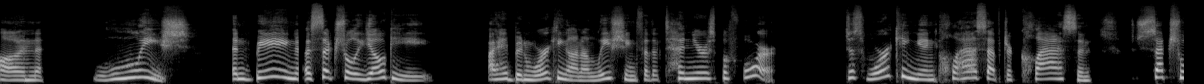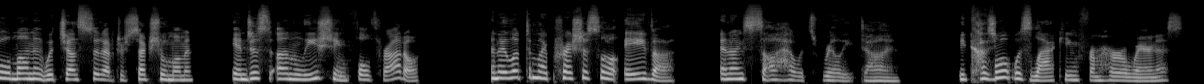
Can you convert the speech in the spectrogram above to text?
unleash. And being a sexual yogi, I had been working on unleashing for the 10 years before. Just working in class after class and sexual moment with Justin after sexual moment and just unleashing full throttle. And I looked at my precious little Ava and I saw how it's really done. Because what was lacking from her awareness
